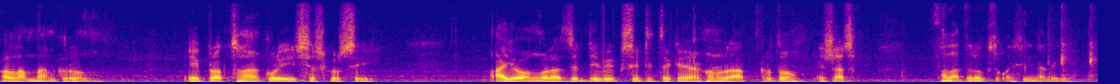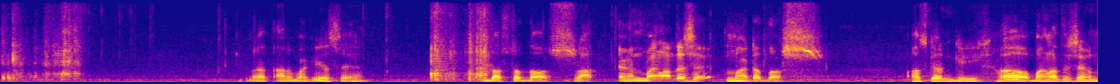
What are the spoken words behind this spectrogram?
কল্যাণ দান করুন। এই প্রার্থনা করেই শেষ করছি। আয়ু অঙ্গরাজ্যের ডিভিক সিটি থেকে এখন রাত কত? এসার সালাতে রোগ পাইছি না দেখি। রাত আরও বাকি আছে। দশটা দশ রাত। এখন বাংলাদেশে নয়টা দশ। আজকে এখন কি? হ্যাঁ বাংলাদেশে এখন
